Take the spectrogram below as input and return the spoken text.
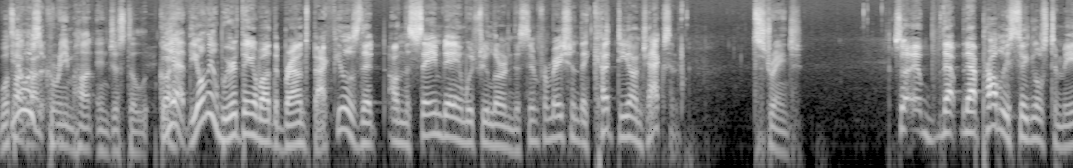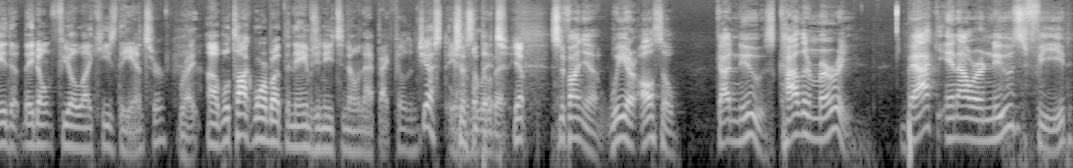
we'll You talk know, about Kareem Hunt in just a. li- Go yeah, ahead. the only weird thing about the Browns backfield is that on the same day in which we learned this information, they cut Deion Jackson. Strange. So uh, that that probably signals to me that they don't feel like he's the answer. Right. Uh, we'll talk more about the names you need to know in that backfield in just a Just a little, little bit. Yep. Stephania, we are also got news. Kyler Murray back in our news feed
